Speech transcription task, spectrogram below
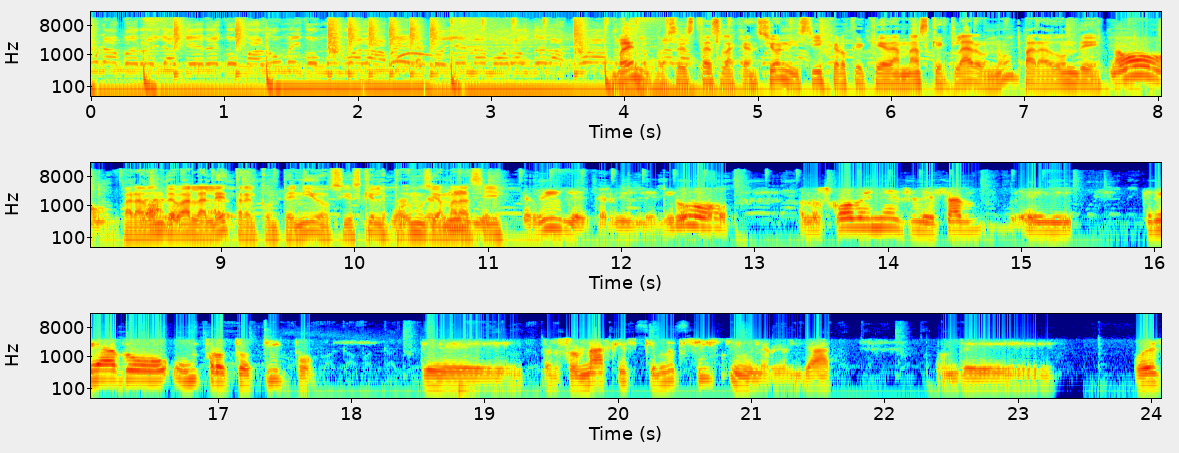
luna, pero ella quiere con Maluma y conmigo a la vez. Estoy enamorado de las cuatro. Bueno, pues esta es la canción y sí, creo que queda más que claro, ¿no? Para dónde, no, para dónde va la letra, el contenido, si es que le podemos llamar así. Terrible, terrible. Digo, a los jóvenes les han eh, creado un prototipo de personajes que no existen en la realidad, donde pues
